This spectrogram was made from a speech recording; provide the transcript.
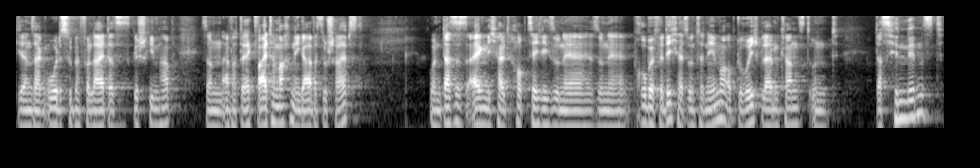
die dann sagen, oh, das tut mir voll leid, dass ich es geschrieben habe, sondern einfach direkt weitermachen, egal was du schreibst. Und das ist eigentlich halt hauptsächlich so eine, so eine Probe für dich als Unternehmer, ob du ruhig bleiben kannst und das hinnimmst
